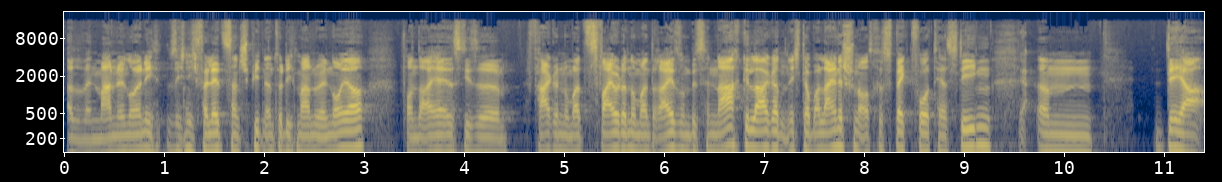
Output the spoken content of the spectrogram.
also wenn Manuel Neuer nicht, sich nicht verletzt, dann spielt natürlich Manuel Neuer. Von daher ist diese Frage Nummer zwei oder Nummer drei so ein bisschen nachgelagert und ich glaube alleine schon aus Respekt vor Ter Stegen, Ja. ähm, der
